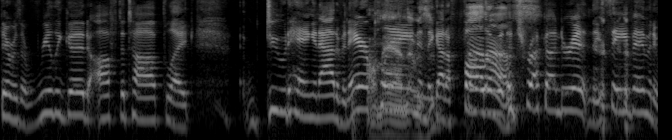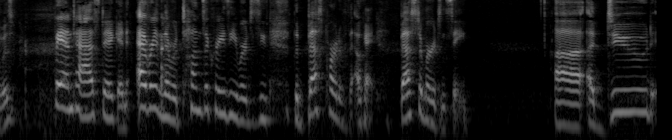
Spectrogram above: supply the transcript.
There was a really good off the top like dude hanging out of an airplane Oh, that and they gotta fall over the badass. truck under it and they save him and it was fantastic and everything. There were tons of crazy emergencies. The best part of the okay best emergency uh, a dude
